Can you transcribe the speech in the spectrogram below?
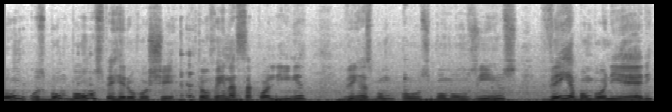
com os bombons Ferreiro Rocher. Então vem na sacolinha, vem bom, os bombonzinhos, vem a bomboniere,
